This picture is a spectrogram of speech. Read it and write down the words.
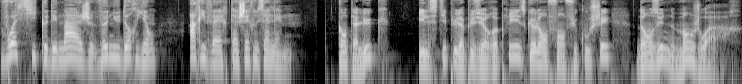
voici que des mages venus d'Orient arrivèrent à Jérusalem. Quant à Luc, il stipule à plusieurs reprises que l'enfant fut couché dans une mangeoire.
